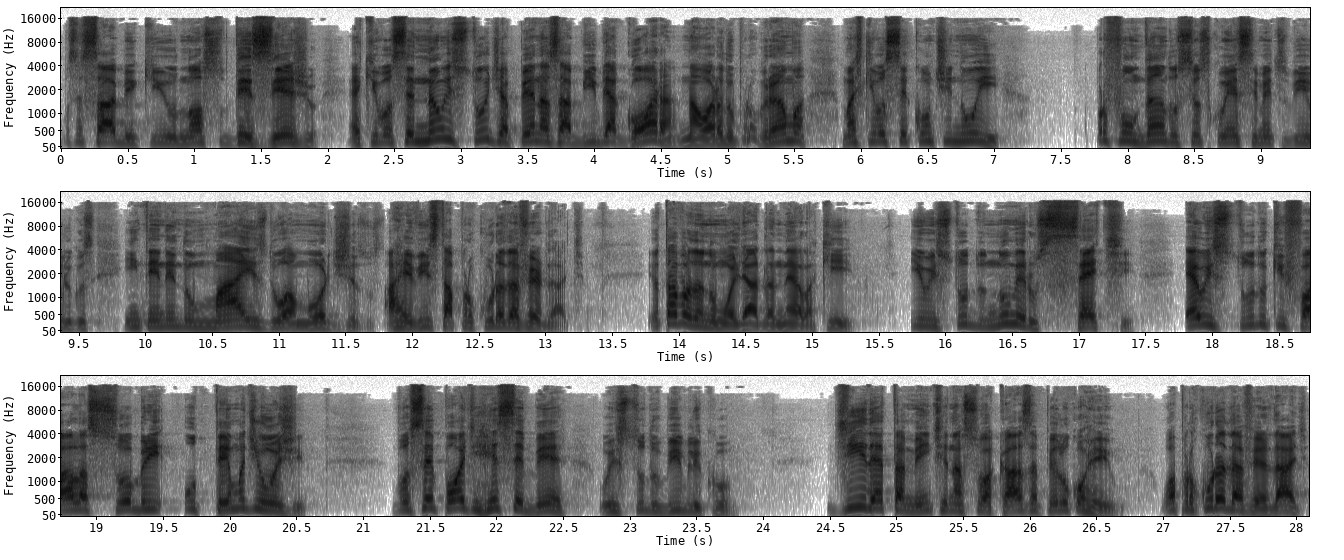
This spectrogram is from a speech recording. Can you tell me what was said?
você sabe que o nosso desejo é que você não estude apenas a Bíblia agora, na hora do programa, mas que você continue aprofundando os seus conhecimentos bíblicos, entendendo mais do amor de Jesus. A revista A Procura da Verdade. Eu estava dando uma olhada nela aqui e o estudo número 7 é o estudo que fala sobre o tema de hoje. Você pode receber o estudo bíblico diretamente na sua casa pelo correio. O A Procura da Verdade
